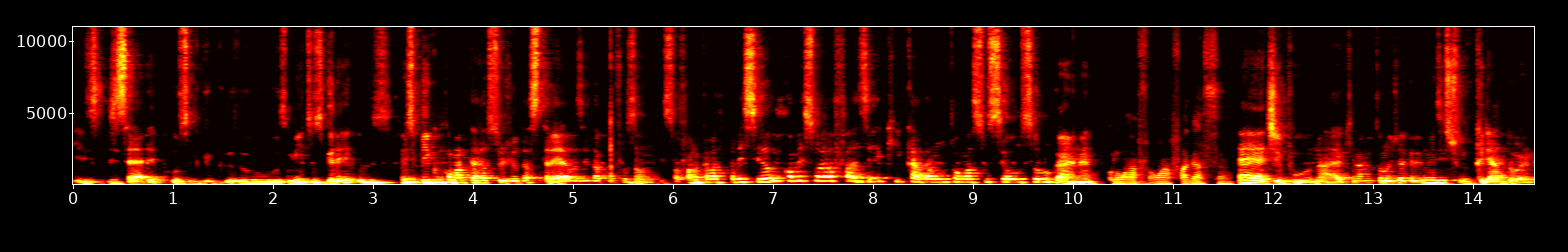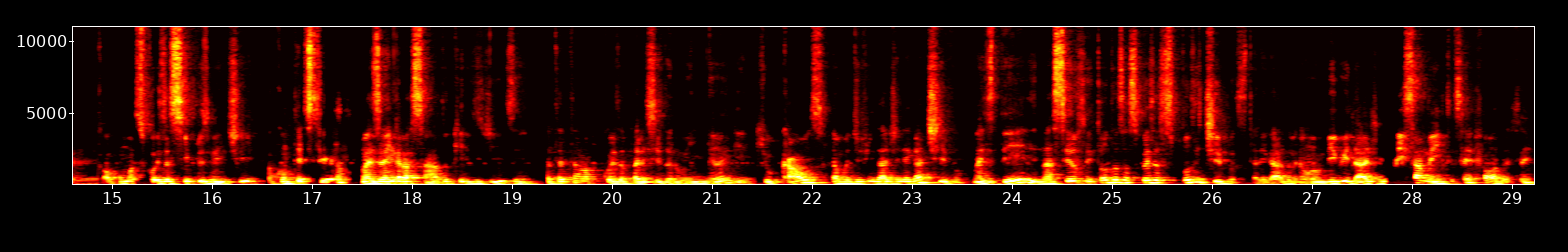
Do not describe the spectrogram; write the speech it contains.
eles disseram. Os, os mitos gregos não explicam como a Terra surgiu das trevas e da confusão. Eles só falam que ela apareceu e começou a fazer que cada um tomasse o seu, o seu lugar, né? Rolou uma, uma afagação. É, tipo, na, aqui na mitologia grega não existe um criador, né? Algumas coisas simplesmente aconteceram. Mas é engraçado que eles dizem, até tem uma coisa parecida no Yin Yang, que o caos é uma divindade negativa, mas dele nasceram todas as coisas positivas, tá ligado? É uma ambiguidade de pensamento, isso aí é foda, isso aí.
